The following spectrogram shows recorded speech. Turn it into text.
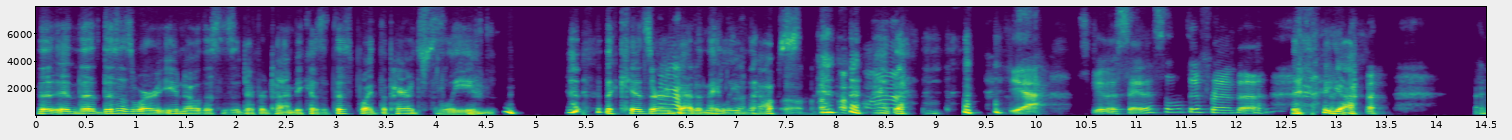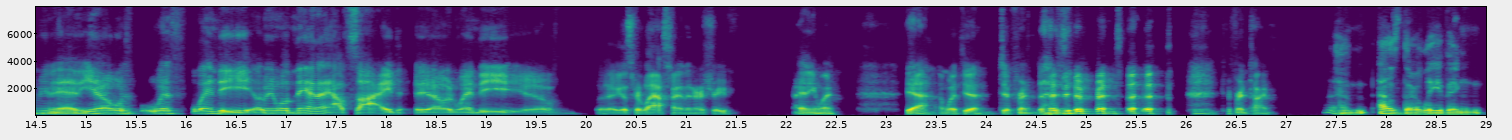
The, the, this is where you know this is a different time because at this point the parents just leave. the kids are in bed and they leave the house. yeah, I was gonna say that's a little different. Uh, yeah, I mean, you know, with with Wendy, I mean, with Nana outside, you know, and Wendy, you know, I guess her last night in the nursery. Anyway, yeah, I'm with you. Different, different, different time. and as they're leaving,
